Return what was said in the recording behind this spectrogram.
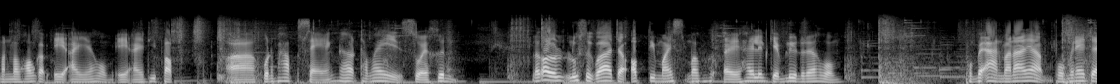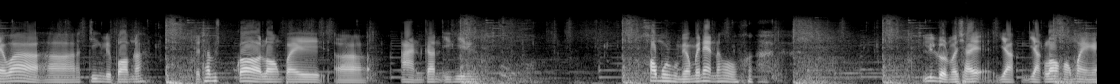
มันมาพร้อมกับ AI นะผม AI ที่ปรับอ่าคุณภาพแสงนะครับทำให้สวยขึ้น แล้วก็รู้สึกว่าจะ optimize มาเอ่อให้เล่นเกมลื่นด้วยนะครับผม ผมไปอ่านมานะเนี่ย ผมไม่แน่ใจว่าอ่าจริงหรือปลอมนะ แต่ถ้าก็ลองไปอ่าอ่านกันอีกทีนึงข้อมูลผมยังไม่แน่นนะผม รีบโหลดมาใช้ อยากอยากลองของใหม่ไง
